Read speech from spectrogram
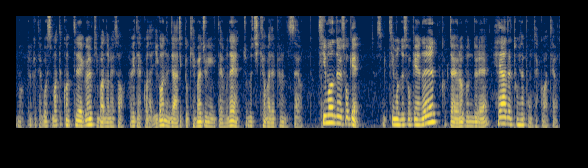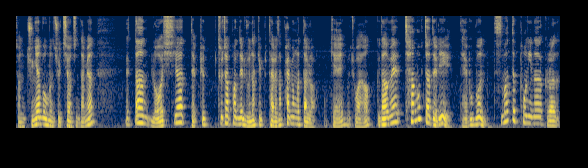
뭐 이렇게 되고 스마트 컨트랙을 기반으로 해서 하게 될 거다. 이거는 이제 아직도 개발 중이기 때문에 좀 더 지켜봐야 될 필요는 있어요. 팀원들 소개. 자, 팀원들 소개는 각자 여러분들의 해안을 통해서 보면 될 것 같아요. 저는 중요한 부분 줄 치워진다면 일단 러시아 대표 투자 펀드 루나캐피탈에서 800만 달러. 오케이, 좋아요. 그 다음에 창업자들이 대부분 스마트폰이나 그런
